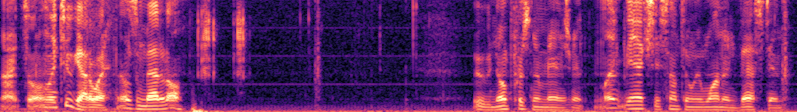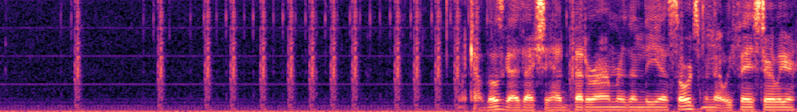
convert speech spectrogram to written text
Alright, so only two got away. That wasn't bad at all. Ooh, no prisoner management. Might be actually something we want to invest in. Like how those guys actually had better armor than the uh, swordsman that we faced earlier.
